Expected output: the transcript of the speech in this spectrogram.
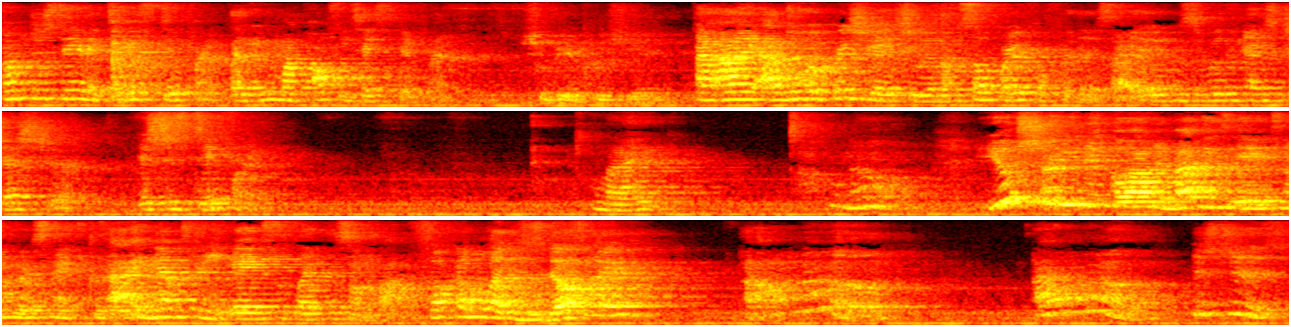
I'm just saying it tastes different. Like even my coffee tastes different. Should be appreciated. I, I, I do appreciate you and I'm so grateful for this. I, it was a really nice gesture. It's just different. Like, I don't know. You sure you didn't go out and buy these eggs and nowhere snakes? Because I ain't never seen eggs look like this on the bottom. Fuck, I look like this is Delphi? I don't know. I don't know. It's just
